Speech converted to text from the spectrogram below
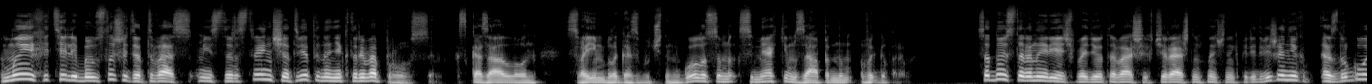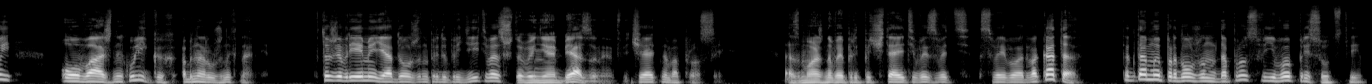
«Мы хотели бы услышать от вас, мистер Стрэндж, ответы на некоторые вопросы», — сказал он своим благозвучным голосом с мягким западным выговором. «С одной стороны, речь пойдет о ваших вчерашних ночных передвижениях, а с другой — о важных уликах, обнаруженных нами. В то же время я должен предупредить вас, что вы не обязаны отвечать на вопросы. Возможно, вы предпочитаете вызвать своего адвоката? Тогда мы продолжим допрос в его присутствии».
